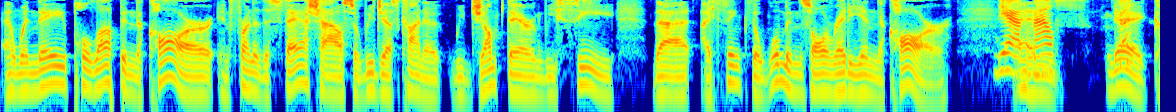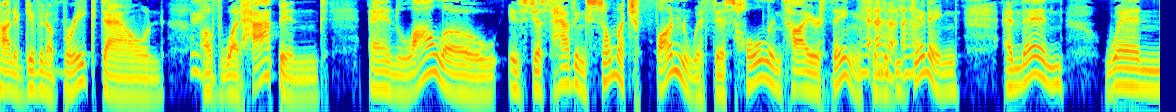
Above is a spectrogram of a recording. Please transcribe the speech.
and when they pull up in the car in front of the stash house or we just kind of we jump there and we see that i think the woman's already in the car Yeah, And- mouse. yeah, kind of giving a breakdown of what happened. And Lalo is just having so much fun with this whole entire thing from the beginning. And then when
